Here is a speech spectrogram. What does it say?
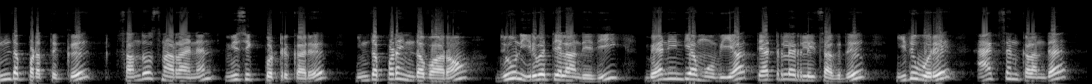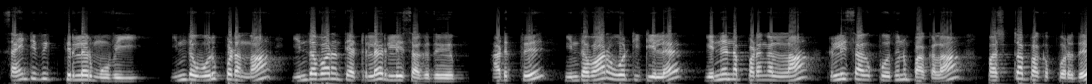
இந்த படத்துக்கு சந்தோஷ் நாராயணன் மியூசிக் போட்டிருக்காரு. இந்த படம் இந்த வாரம் ஜூன் இருபத்தி ஏழாம் தேதி பேன் இண்டியா மூவியா தியேட்டரில் ரிலீஸ் ஆகுது. இது ஒரு ஆக்ஷன் கலந்த சயின்டிஃபிக் த்ரில்லர் மூவி இந்த ஒரு படம் தான் இந்த வாரம் தேட்டரில் ரிலீஸ் ஆகுது. அடுத்து இந்த வாரம் ஓடிடியில் என்னென்ன படங்கள்லாம் ரிலீஸ் ஆக போகுதுன்னு பார்க்கலாம். ஃபஸ்ட்டாக பார்க்க போகிறது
